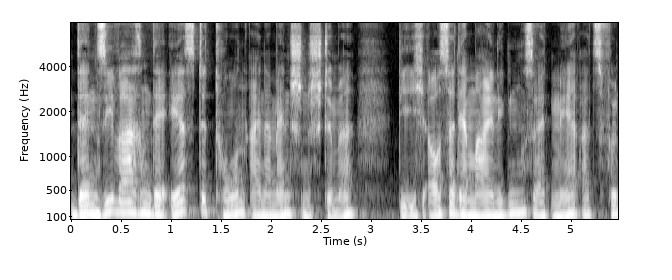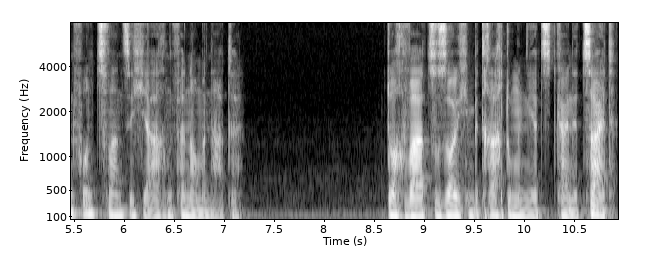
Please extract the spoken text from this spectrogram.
denn sie waren der erste Ton einer Menschenstimme, die ich außer der meinigen seit mehr als 25 Jahren vernommen hatte. Doch war zu solchen Betrachtungen jetzt keine Zeit.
